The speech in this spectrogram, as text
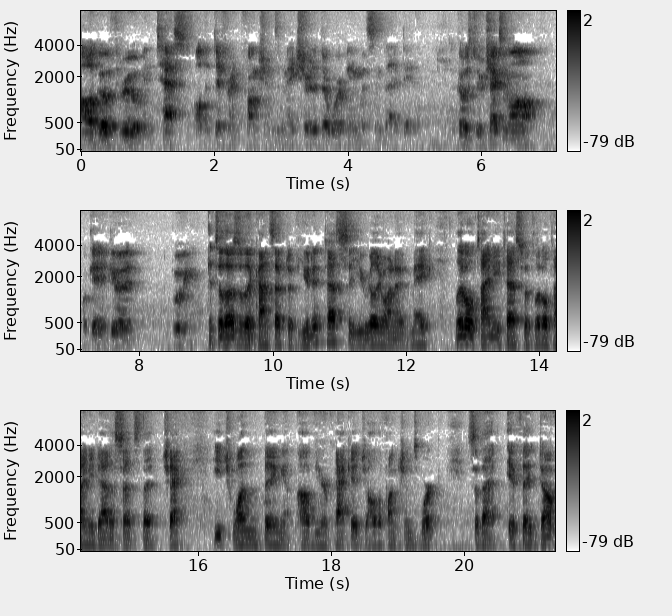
I'll go through and test all the different functions and make sure that they're working with synthetic data. It goes through, checks them all. Okay, good. Moving. on. And so those are the concept of unit tests. So you really want to make little tiny tests with little tiny data sets that check each one thing of your package, all the functions work, so that if they don't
